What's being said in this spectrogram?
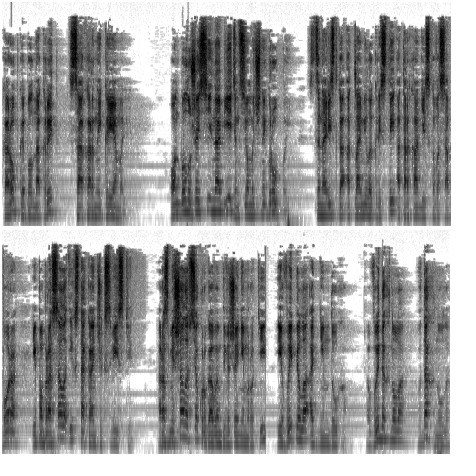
Коробкой был накрыт сахарный кремль. Он был уже сильно объеден съемочной группой. Сценаристка отломила кресты от Архангельского собора и побросала их в стаканчик с виски. Размешала все круговым движением руки и выпила одним духом. Выдохнула, вдохнула,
